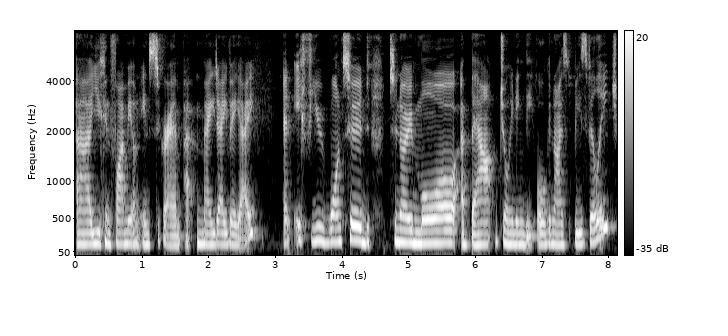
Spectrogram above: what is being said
Uh, you can find me on Instagram at MaydayVA. And if you wanted to know more about joining the Organised Biz Village,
